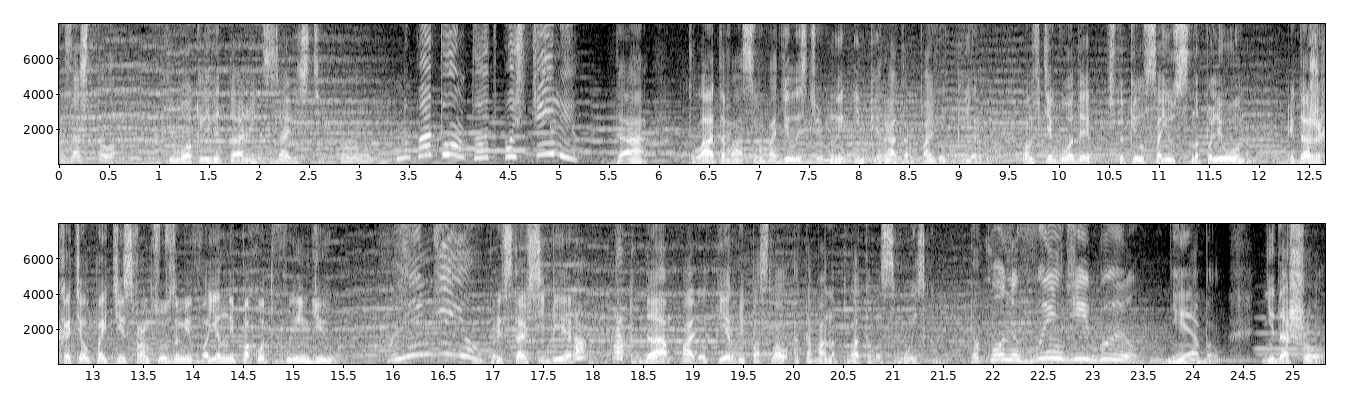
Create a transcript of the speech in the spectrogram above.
а за что? Его оклеветали из зависти. О, Ну потом-то отпустили. Да, Платова освободил из тюрьмы император Павел I Он в те годы вступил в союз с Наполеоном И даже хотел пойти с французами в военный поход в Индию. В Индию? Представь себе Туда Павел I послал атамана Платова с войском Так он и в Индии был. Не был, не дошел.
